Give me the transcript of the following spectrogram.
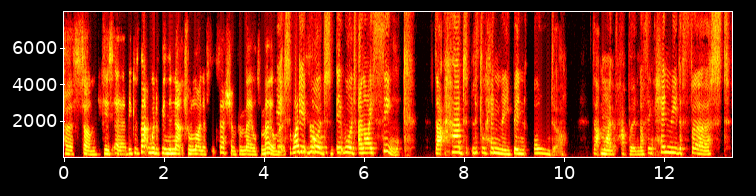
her son his heir? Because that would have been the natural line of succession from male to male. It, so it would, it would, and I think that had little Henry been older, that mm. might have happened. I think Henry the First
